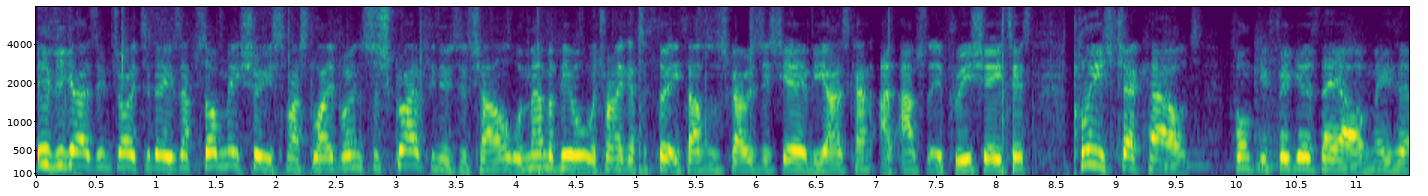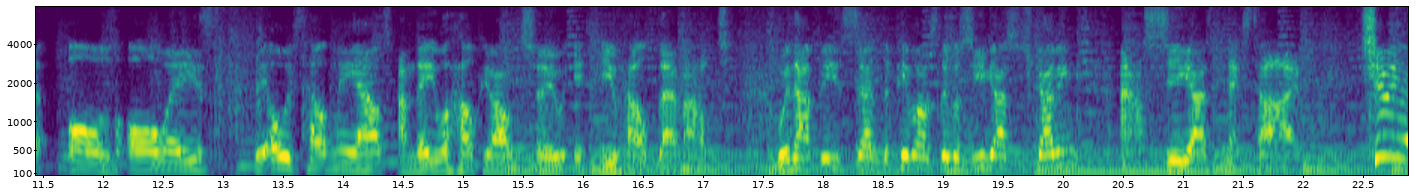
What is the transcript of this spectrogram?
If you guys enjoyed today's episode, make sure you smash the like button, subscribe if you're new to the channel. Remember people, we're trying to get to 30,000 subscribers this year. If you guys can, I'd absolutely appreciate it. Please check out Funky Figures, they are amazing as always. They always help me out and they will help you out too if you help them out. With that being said, the people on will see you guys subscribing, and I'll see you guys next time. Cheerio!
